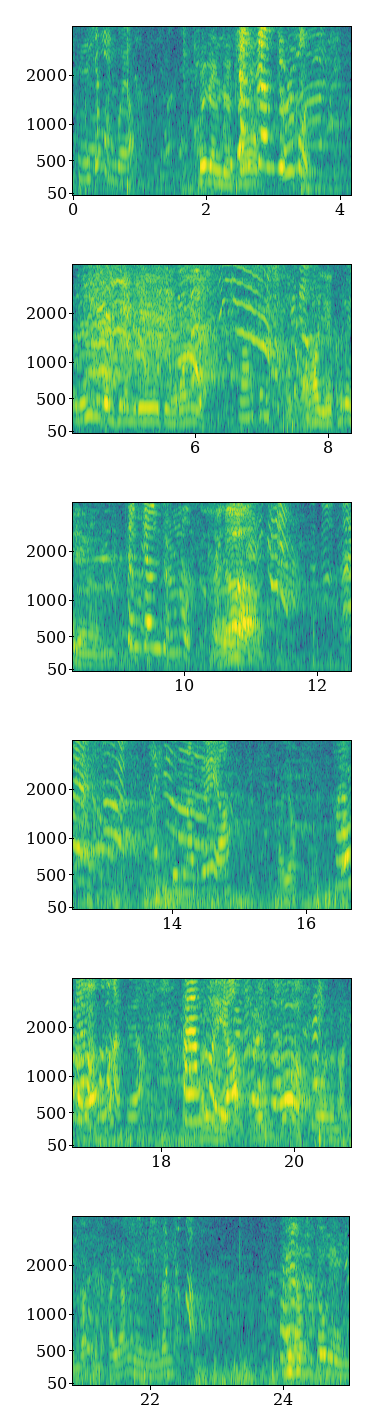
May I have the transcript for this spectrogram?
쟤네 시험 보는 거예요? 편전 줄못. 우리 이기동처럼 이렇게 해보는 거야. 와, 키 진짜 아, 얘 크네 얘는. 편전 줄못. 무슨 학교예요? 하양. 하얀 초등학교요? 하양초예요. 하양 초등학교는 아닌 것 같은데 하양에 있는 하양 쪽에 있는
